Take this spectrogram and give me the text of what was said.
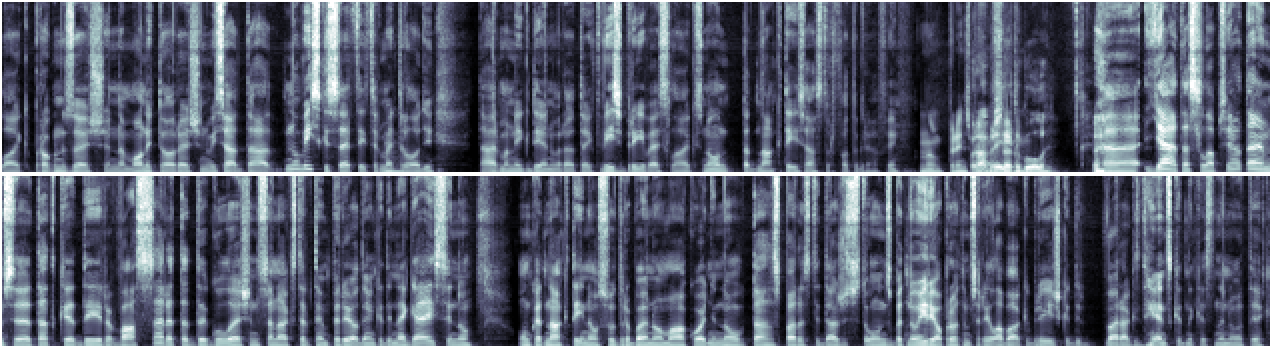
laika prognozēšana, monitorēšana, visādi tā, nu, viss, kas saistīts ar mm. meteoroloģiju. Tā ir mana ikdiena, varētu teikt. Viss brīvais laiks, nu, un tad naktīs astrofotografija. Nu, principā, Kurā brīdī tu guli? uh, jā, tas ir labs jautājums. Tad, kad ir vasara, tad gulēšana sanāk starp tiem periodiem, kad ir negaisi. Nu, Un kad naktī nav sudrabaino mākoņa, nu, tas parasti ir dažas stundas, bet nu, ir jau, protams, arī labāki brīži, kad ir vairākas dienas, kad nekas nenotiek.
